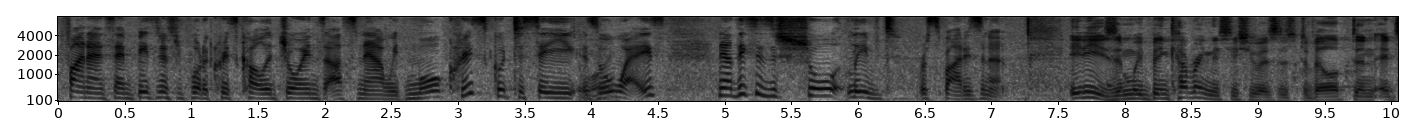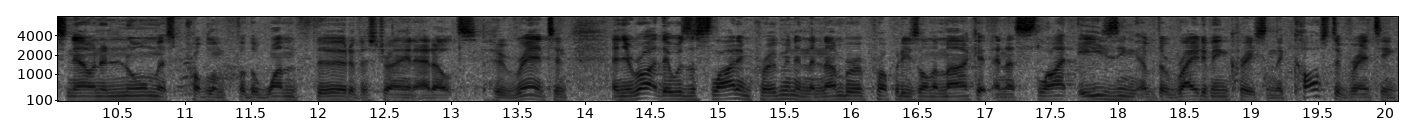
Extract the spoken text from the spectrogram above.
Finance and business reporter Chris Kohler joins us now with more. Chris, good to see you as always. Now, this is a short lived respite, isn't it? It is, and we've been covering this issue as it's developed, and it's now an enormous problem for the one third of Australian adults who rent. And, and you're right, there was a slight improvement in the number of properties on the market and a slight easing of the rate of increase in the cost of renting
